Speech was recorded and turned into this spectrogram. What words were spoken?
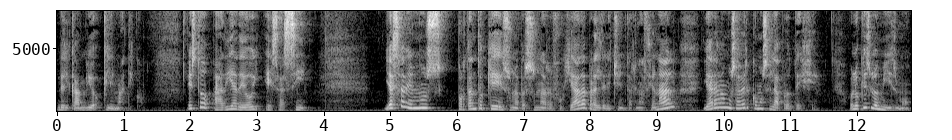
del cambio climático. Esto a día de hoy es así. Ya sabemos, por tanto, qué es una persona refugiada para el derecho internacional y ahora vamos a ver cómo se la protege. O lo que es lo mismo,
